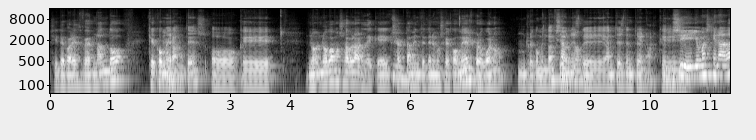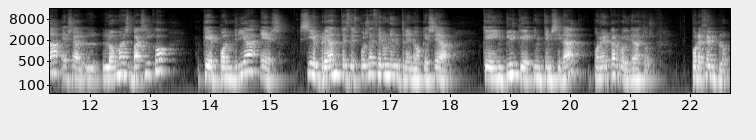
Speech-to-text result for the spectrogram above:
si te parece Fernando, qué comer antes o que no, no vamos a hablar de qué exactamente tenemos que comer, pero bueno, recomendaciones Exacto. de antes de entrenar. Que... Sí, yo más que nada, o sea, lo más básico que pondría es siempre antes, después de hacer un entreno que sea, que implique intensidad, poner carbohidratos. Por ejemplo,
